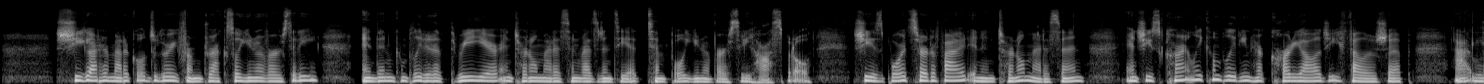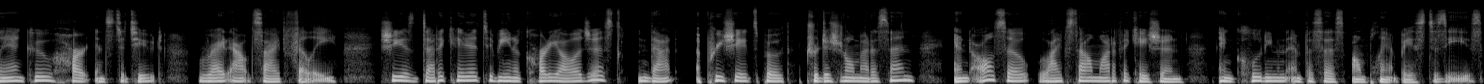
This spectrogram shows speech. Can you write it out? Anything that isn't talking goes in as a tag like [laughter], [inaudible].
She got her medical degree from Drexel University and then completed a three year internal medicine residency at Temple University Hospital. She is board certified in internal medicine and she's currently completing her cardiology fellowship at Lankenau Heart Institute right outside Philly. She is dedicated to being a cardiologist that appreciates both traditional medicine and also lifestyle modification, including an emphasis on plant based disease.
